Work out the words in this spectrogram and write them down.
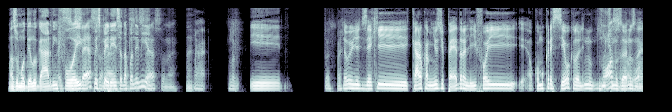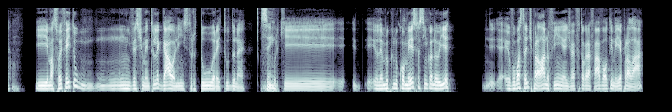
mas o modelo Garden é foi sucesso, a experiência né? da pandemia. Sucesso, né? É. E eu ia dizer que, cara, o Caminhos de Pedra ali foi como cresceu aquilo ali nos Nossa, últimos tá anos, né? E, mas foi feito um, um investimento legal ali em estrutura e tudo, né? Sim. Porque eu lembro que no começo, assim, quando eu ia. Eu vou bastante para lá, no fim, a gente vai fotografar, volta e meia para lá.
